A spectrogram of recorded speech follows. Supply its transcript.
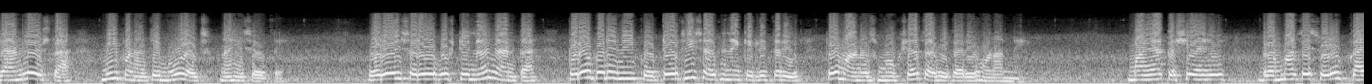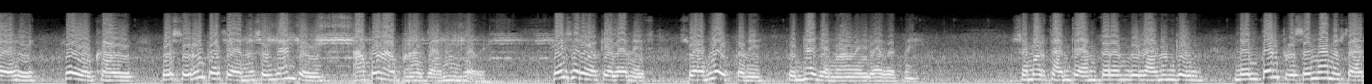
जाणले असता मीपणाचे मूळच नाही सेवते वरील सर्व गोष्टी न जाणता परोपरीने कोट्यवधी साधने केली तरी तो माणूस मोक्षाचा अधिकारी होणार नाही. माया कशी आहे? ब्रह्माचे स्वरूप काय आहे? हे ओळखावे व स्वरूपाचे अनुसंधान ठेवून आपण आपणास जाणून घ्यावे. हे सर्व केल्यानेच स्वाभाविकपणे पुन्हा जन्मावे लागत नाही. समर्थांचे अंतरंग जाणून घेऊन नंतर प्रसंगानुसार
